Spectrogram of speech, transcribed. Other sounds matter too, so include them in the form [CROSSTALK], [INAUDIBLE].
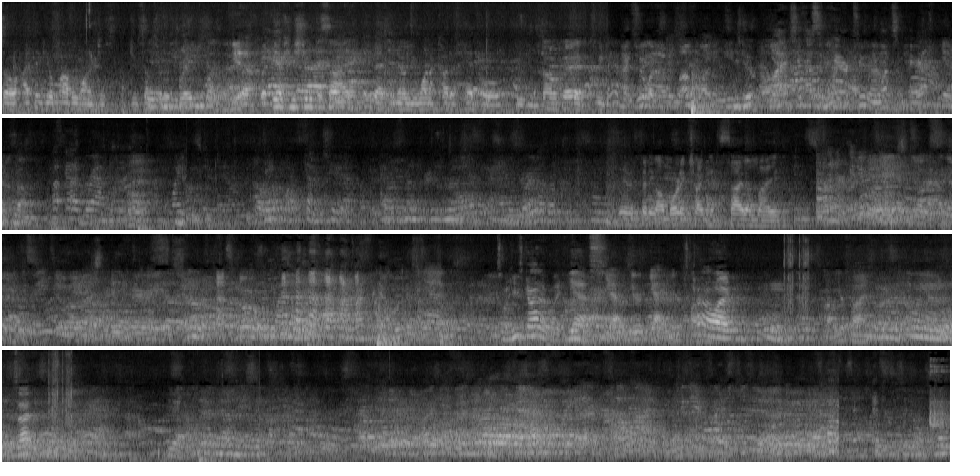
So I think you'll probably want to just do some sort of drape. Yeah. But if you should decide that, you know, you want to cut a head hole, we can. Okay. We can. I do, and I would love one. You do? Well, I actually have some hair too. You want some hair? Yeah. I've been spending all morning trying to decide on my. [LAUGHS] [LAUGHS] So he's got it like. Yes, yeah, you're, yeah, you're fine. Kind of like, Yeah, you're fine. Hmm, is that?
